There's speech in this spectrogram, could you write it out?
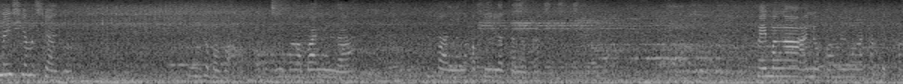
Na siya sa baba. Yung mga van nila. Paano, nakapila talaga. May mga ano pa, may mga takip pa.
